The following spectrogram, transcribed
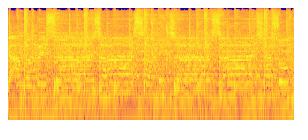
他们被闪闪闪闪闪闪双眸。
